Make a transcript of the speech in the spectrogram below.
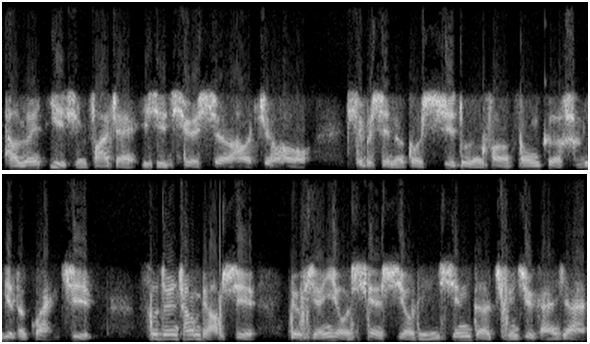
讨论疫情发展以及七月十二号之后是不是能够适度的放松各行业的管制。苏贞昌表示，有仍有现实有零星的群聚感染，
